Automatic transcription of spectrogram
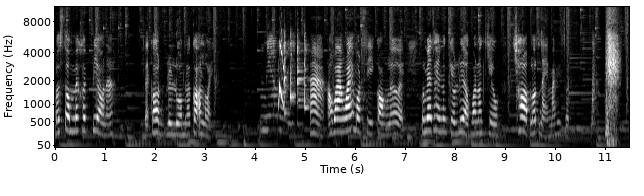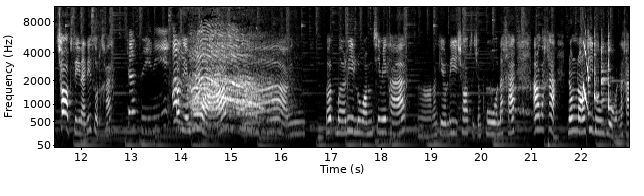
รสส้มไม่ค่อยเปรี้ยวนะ แต่ก็รวมๆแล้วก็อร่อยมีอร่อย อ่าเอาวางไว้ให้หมดสีกล่องเลย คุณแม่จะให้น้องเกลเลือกว่าน้องเกลชอบรสไหนมากที่สุด ชอบสีไหนที่สุดคะชอบสีนี้ชอบสีชมพูเหรออ่าเป็นรสเบอร์รี่รวมใช่ไหมคะอ่า น้องเกลลี่ชอบสีชมพูนะคะ เอาละค่ะ น้องๆที่ดูอยู่นะคะ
